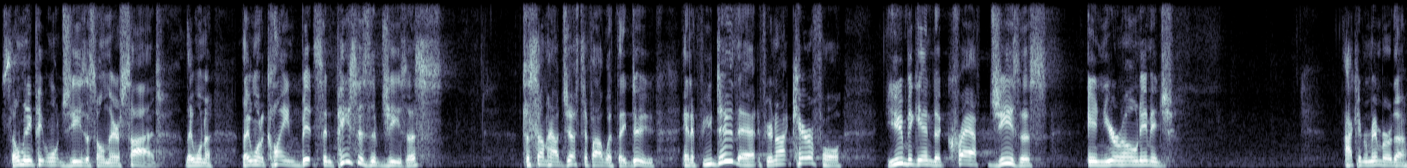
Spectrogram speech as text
so many people want Jesus on their side. They want to, they want to claim bits and pieces of Jesus to somehow justify what they do. And if you do that, if you're not careful, you begin to craft Jesus in your own image. I can remember the,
